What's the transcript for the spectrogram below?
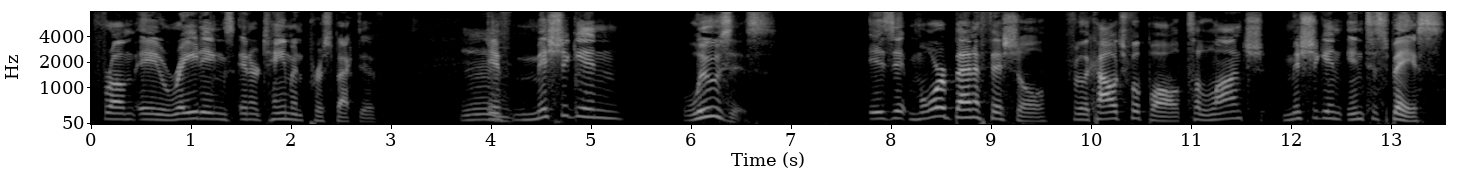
from a ratings entertainment perspective. Mm. If Michigan loses, is it more beneficial for the college football to launch Michigan into space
